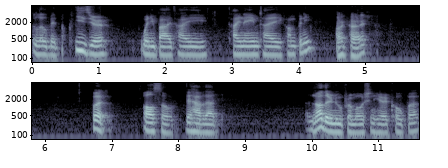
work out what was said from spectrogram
a little bit easier when you buy Thai Thai name, Thai company. Okay. But also, they have that another new promotion here at Copa.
